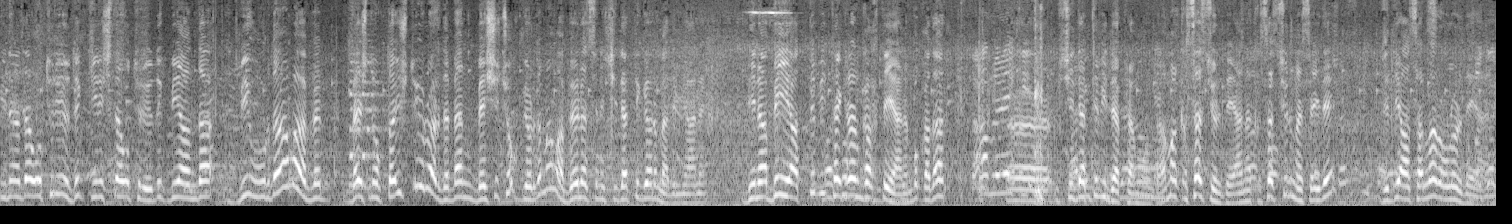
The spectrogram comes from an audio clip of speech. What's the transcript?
binada oturuyorduk, girişte oturuyorduk. Bir anda bir vurdu ama ben 5.3 diyorlardı. Ben 5'i çok gördüm ama böylesini şiddetli görmedim yani. Bina bir yattı, bir tekrar kalktı yani. Bu kadar eee, şiddetli bir deprem oldu. Ama kısa sürdü yani. Kısa sürmeseydi ciddi hasarlar olurdu yani.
